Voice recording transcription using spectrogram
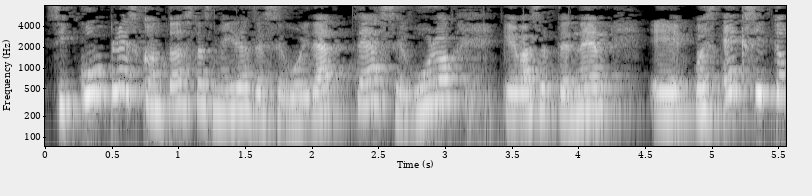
Si cumples con todas estas medidas de seguridad, te aseguro que vas a tener eh, pues éxito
